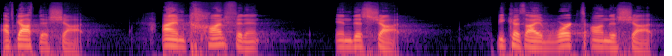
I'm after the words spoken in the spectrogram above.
I've got this shot. I am confident in this shot because I've worked on this shot.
